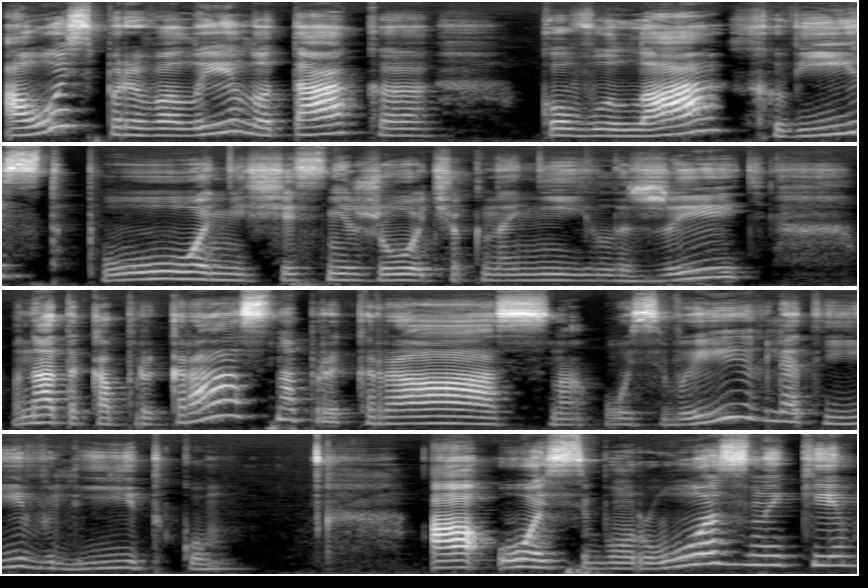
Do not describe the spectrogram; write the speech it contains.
А ось привалило так е, ковила, хвіст, поні, ще сніжочок на ній лежить. Вона така прекрасна, прекрасна. Ось вигляд її влітку. А ось морозники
